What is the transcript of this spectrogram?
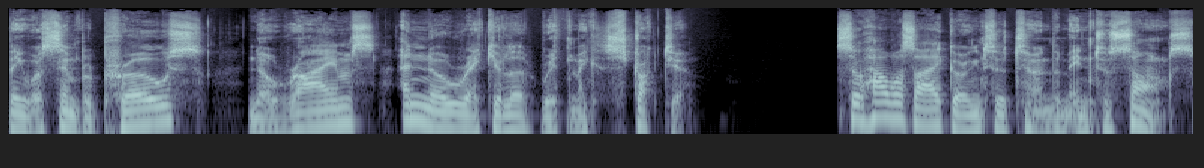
They were simple prose, no rhymes, and no regular rhythmic structure. So, how was I going to turn them into songs?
